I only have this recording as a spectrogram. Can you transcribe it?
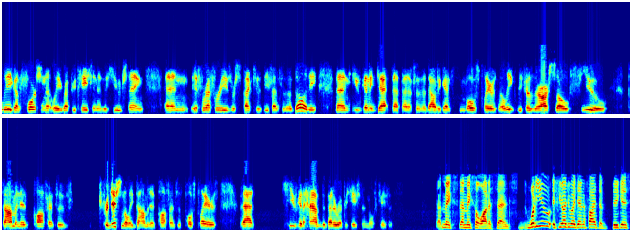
league, unfortunately, reputation is a huge thing. And if referees respect his defensive ability, then he's going to get that benefit of the doubt against most players in the league because there are so few dominant offensive, traditionally dominant offensive post players that he's going to have the better reputation in most cases. That makes that makes a lot of sense. What do you, if you had to identify the biggest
